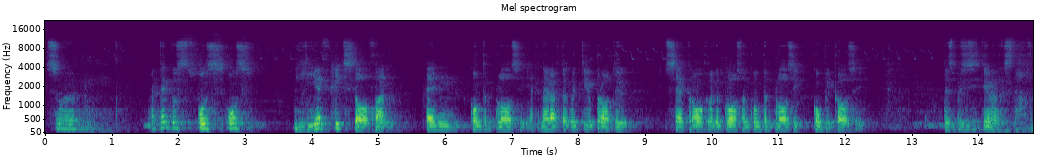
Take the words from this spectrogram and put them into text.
So ek dink ons ons ons leef iets daarvan in kontemplasie. Ek het nou regtig met Theo praat toe sê praatlik in plaas van kontemplasie komplikasie. dis presies die teenoorgestelde.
